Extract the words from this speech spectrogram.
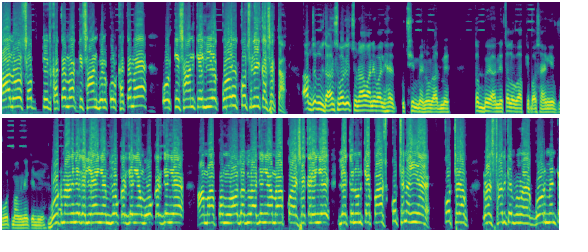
बाल हो सब चीज़ खत्म है किसान बिल्कुल खत्म है और किसान के लिए कोई कुछ नहीं कर सकता। अब जब विधानसभा के चुनाव आने वाले हैं कुछ ही महीनों बाद में तब नेता लोग आपके पास आएँगे वोट मांगने के लिए। वोट मांगने के लिए आएँगे हम यो कर देंगे हम वो कर देंगे हम आपको मुआवजा दिला देंगे हम आपको ऐसे करेंगे लेकिन उनके पास कुछ नहीं है। कुछ राजस्थान के गवर्नमेंट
